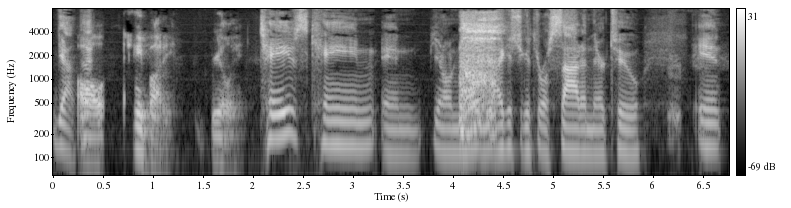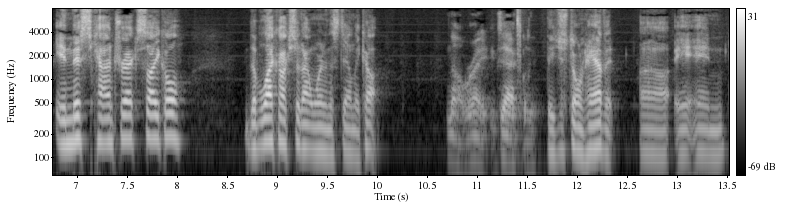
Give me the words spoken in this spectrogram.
Yeah, that- all anybody really. Toews, Kane, and you know now I guess you could throw Saad in there too. In in this contract cycle, the Blackhawks are not winning the Stanley Cup. No, right, exactly. They just don't have it. Uh, and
